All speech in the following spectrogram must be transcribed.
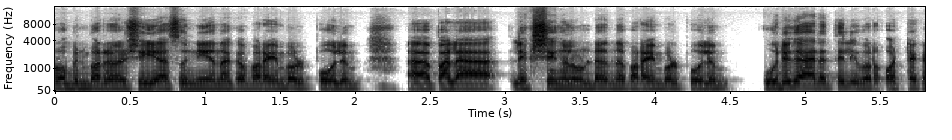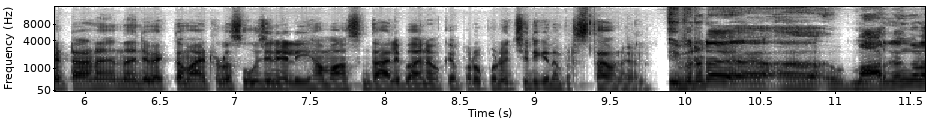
റോബിൻ പറഞ്ഞ ഷിയാ സുന്നി എന്നൊക്കെ പറയുമ്പോൾ പോലും പല ലക്ഷ്യങ്ങളുണ്ട് എന്ന് പറയുമ്പോൾ പോലും ഒരു കാര്യത്തിൽ ഇവർ ഒറ്റക്കെട്ടാണ് എന്നതിന്റെ വ്യക്തമായിട്ടുള്ള സൂചനയല്ലേ? ഈ ഹമാസും താലിബാനും ഒക്കെ പുറപ്പെടുവിച്ചിരിക്കുന്ന പ്രസ്താവനകൾ. ഇവരുടെ മാർഗങ്ങൾ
